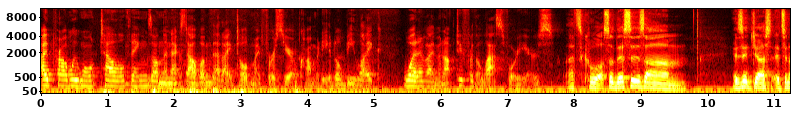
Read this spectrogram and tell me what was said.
I probably won't tell things on the next album that I told my first year of comedy. It'll be like, what have I been up to for the last four years? That's cool. So this is um, Is it just it's an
